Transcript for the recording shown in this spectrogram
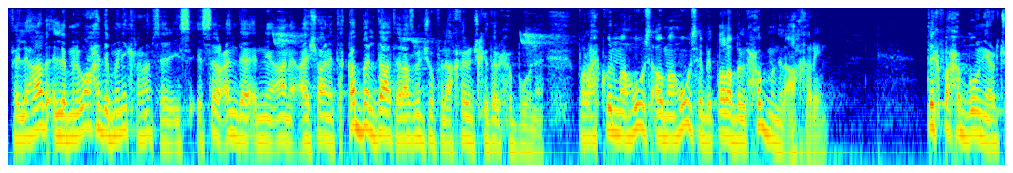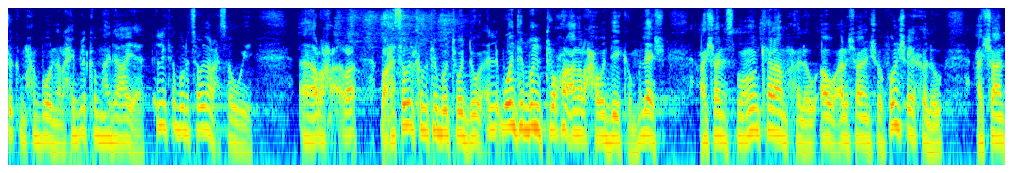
فلهذا لما الواحد لما يكره نفسه يصير عنده إني أنا عشان اتقبل ذاته لازم نشوف الآخرين إيش كثر يحبونه فراح يكون مهووس أو مهووسة بطلب الحب من الآخرين تكفى حبوني أرجوكم حبوني راح أجيب لكم هدايا اللي تبون تسوونه راح اسويه راح راح أسوي لكم تبون تودون وين تبون تروحون أنا راح أوديكم. ليش؟ عشان يسمعون كلام حلو أو علشان يشوفون شيء حلو عشان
